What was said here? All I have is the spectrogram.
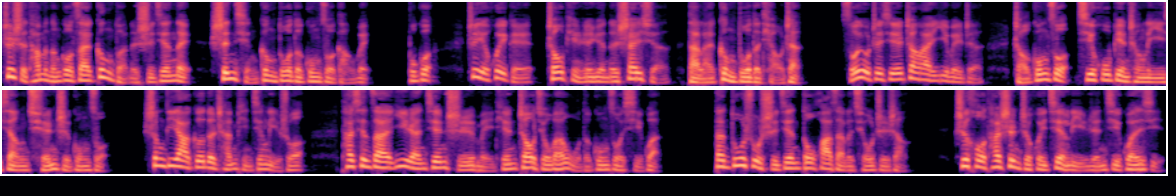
这使他们能够在更短的时间内申请更多的工作岗位。不过，这也会给招聘人员的筛选带来更多的挑战。所有这些障碍意味着找工作几乎变成了一项全职工作。圣地亚哥的产品经理说，他现在依然坚持每天朝九晚五的工作习惯，但多数时间都花在了求职上。之后，他甚至会建立人际关系，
